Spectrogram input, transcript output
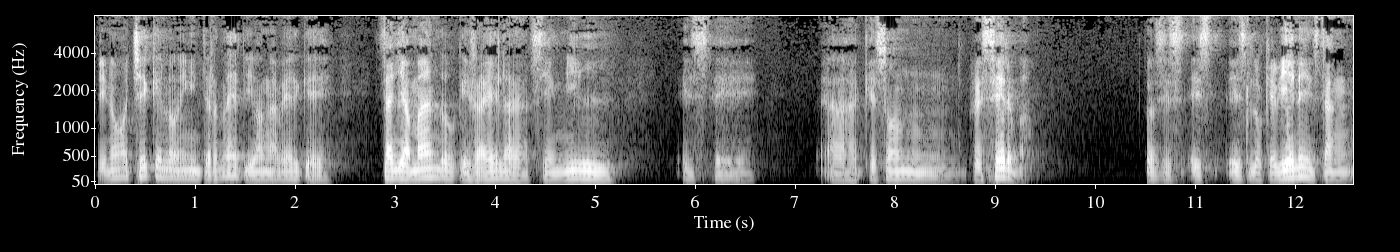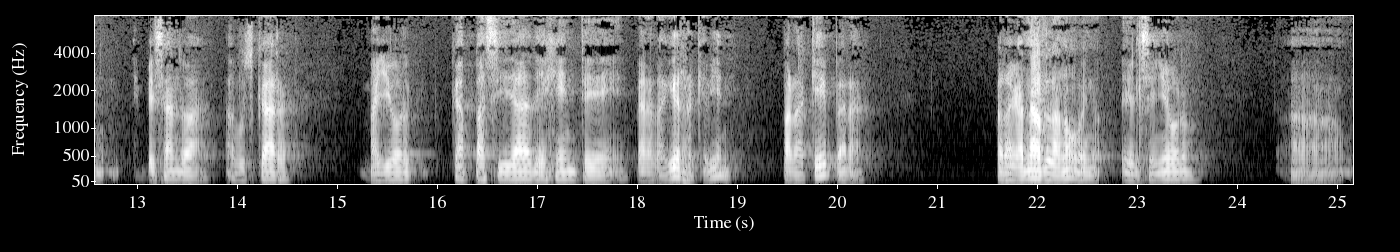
Si no, chequenlo en internet y van a ver que están llamando que Israel a cien mil este, que son reserva. Entonces, es, es, lo que viene, están empezando a, a, buscar mayor capacidad de gente para la guerra que viene. ¿Para qué? Para, para ganarla, ¿no? Bueno, el Señor uh,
